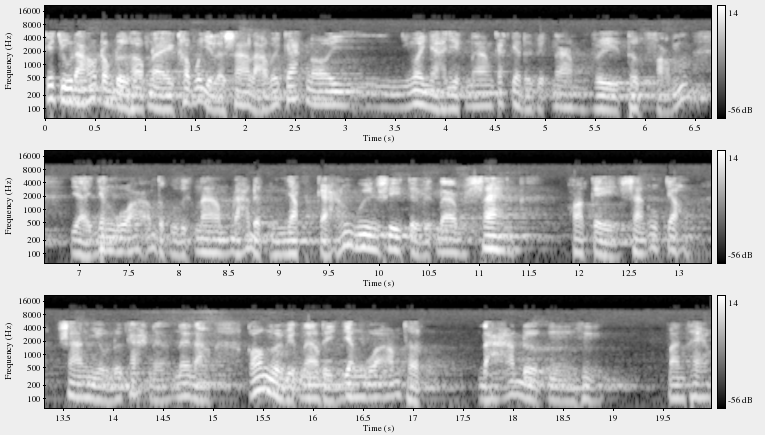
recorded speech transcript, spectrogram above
Cái chú đáo trong trường hợp này không có gì là xa lạ với các ngôi những ngôi nhà Việt Nam, các gia đình Việt Nam, vì thực phẩm và văn hóa ẩm thực của Việt Nam đã được nhập cảng nguyên si từ Việt Nam sang Hoa Kỳ, sang Úc Châu, sang nhiều nước khác nữa. Nơi nào có người Việt Nam thì văn hóa ẩm thực đã được mang theo.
